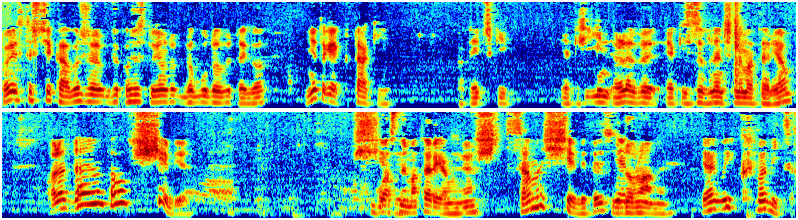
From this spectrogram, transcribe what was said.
To jest też ciekawe, że wykorzystują do, do budowy tego nie tak jak ptaki, patyczki, jakiś in, lewy, jakiś zewnętrzny materiał, ale dają to z siebie. Z siebie. Własny materiał, nie? Same z siebie. To jest jak, Budowlany. jakby ich krwawica.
